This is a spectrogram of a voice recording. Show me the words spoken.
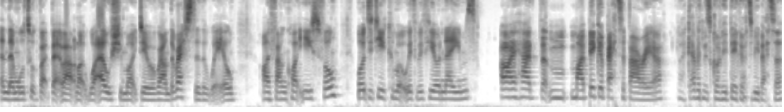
and then we'll talk about bit about like what else you might do around the rest of the wheel. I found quite useful. What did you come up with with your names? I had the, my bigger, better barrier. Like everything's got to be bigger to be better.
